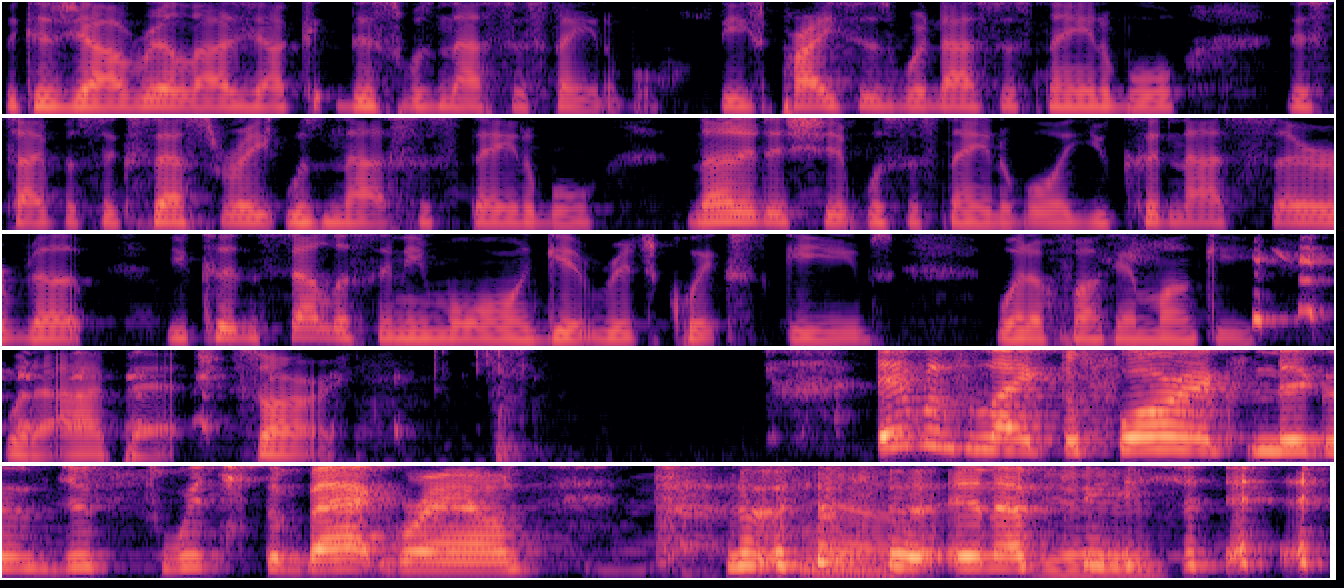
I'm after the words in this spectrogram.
Because y'all realized y'all this was not sustainable. These prices were not sustainable this type of success rate was not sustainable. None of this shit was sustainable. You could not serve up, you couldn't sell us anymore and get rich quick schemes with a fucking monkey with an eye patch. Sorry. it was like the forex niggas just switched the background to, Yeah. to NFT Yeah. shit.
